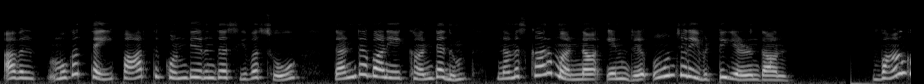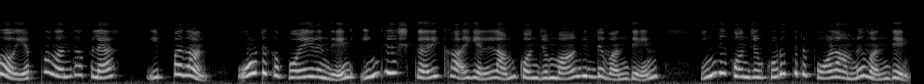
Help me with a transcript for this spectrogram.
அவள் முகத்தை பார்த்து கொண்டிருந்த சிவசு தண்டபாணியை கண்டதும் நமஸ்காரம் அண்ணா என்று ஊஞ்சலை விட்டு எழுந்தான். வாங்கோ எப்ப வந்தாப்ல இப்பதான். ஓட்டுக்கு போயிருந்தேன். இங்கிலீஷ் கறிக்காய் எல்லாம் கொஞ்சம் வாங்கிட்டு வந்தேன். இங்கே கொஞ்சம் கொடுத்துட்டு போலாம்னு வந்தேன்.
